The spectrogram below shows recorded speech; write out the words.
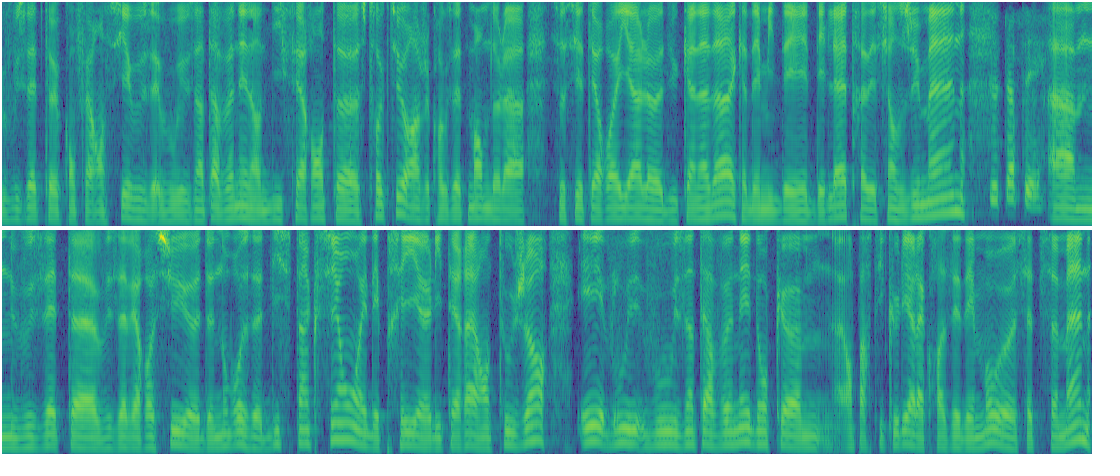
vous êtes conférencier, vous, vous intervenez dans différentes euh, structures. Hein. Je crois que vous êtes membre de la Société royale du Canada, Académie des, des lettres et des sciences humaines. Tout à fait. vous êtes, vous avez reçu de nombreuses distinctions et des prix littéraires en tout genre, et vous, vous intervenez donc en particulier à la croisée des mots cette semaine.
